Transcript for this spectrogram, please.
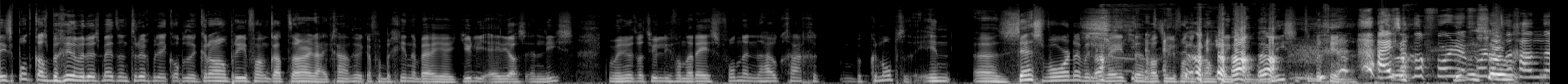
Deze podcast beginnen we dus met een terugblik op de Grand Prix van Qatar. Nou, ik ga natuurlijk even beginnen bij eh, jullie, Elias en Lies. Ik ben benieuwd wat jullie van de race vonden. En dan hou ik graag beknopt in eh, zes woorden. Wil ik weten wat jullie van de Grand Prix vonden. Lies, te beginnen. Hij zegt nog voor de, voordat zo- we gaan eh,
